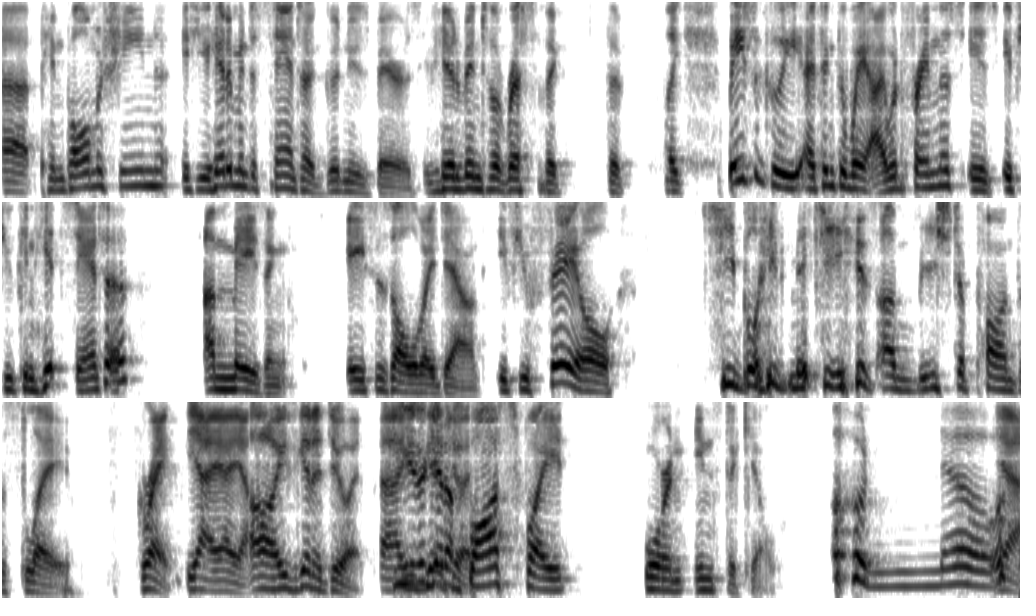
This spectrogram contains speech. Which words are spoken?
uh, pinball machine, if you hit him into Santa, good news bears. If you hit him into the rest of the the like, basically, I think the way I would frame this is if you can hit Santa, amazing, aces all the way down. If you fail, Keyblade Mickey is unleashed upon the sleigh. great, yeah, yeah, yeah. Oh, he's gonna do it. Uh, So you either get a it. boss fight or an insta kill. Oh, no. yeah,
